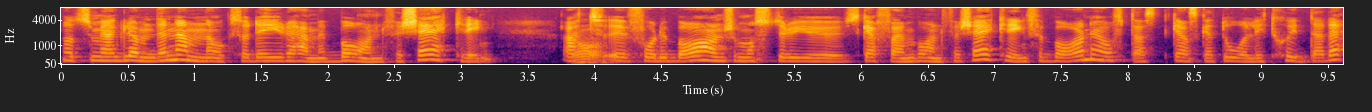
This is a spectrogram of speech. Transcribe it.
Något som jag glömde nämna också, det är ju det här med barnförsäkring. Att ja. Eh, får du barn så måste du ju skaffa en barnförsäkring för barn är oftast ganska dåligt skyddade.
